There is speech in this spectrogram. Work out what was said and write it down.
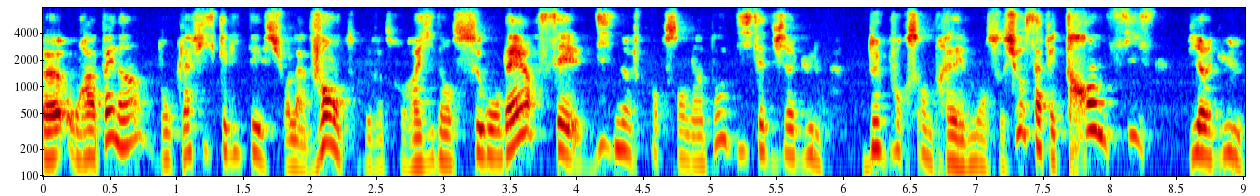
Euh, on rappelle, hein, donc la fiscalité sur la vente de votre résidence secondaire, c'est 19% d'impôt, 17,2% de prélèvements sociaux, ça fait 36,3%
